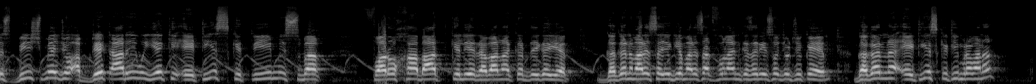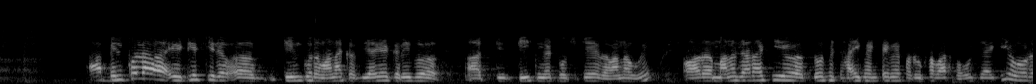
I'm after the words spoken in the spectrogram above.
इस बीच में जो अपडेट आ रही है वो ये कि एटीएस की टीम इस वक्त फरुखाबाद के लिए रवाना कर दी गई है। गगन हमारे सहयोगी हमारे साथ फ़ोन लाइन के ज़रिए जुड़ चुके हैं। गगन एटीएस की टीम रवाना? आ, बिल्कुल एटीएस की टीम को रवाना कर दिया गया। करीब तीस मिनट हो चुके हैं, रवाना हुए। और माना जा रहा है कि दो से ढाई घंटे में फरुखाबाद पहुँच जाएगी और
